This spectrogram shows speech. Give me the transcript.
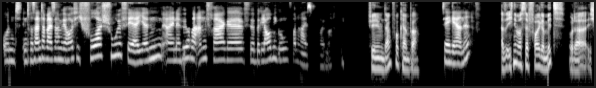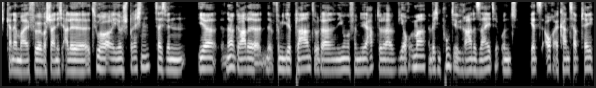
Und interessanterweise haben wir häufig vor Schulferien eine höhere Anfrage für Beglaubigung von Reisevollmachten. Vielen Dank, Frau Kemper. Sehr gerne. Also ich nehme aus der Folge mit, oder ich kann ja mal für wahrscheinlich alle Zuhörer hier sprechen. Das heißt, wenn ihr ne, gerade eine Familie plant oder eine junge Familie habt oder wie auch immer, an welchem Punkt ihr gerade seid und jetzt auch erkannt habt, hey,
